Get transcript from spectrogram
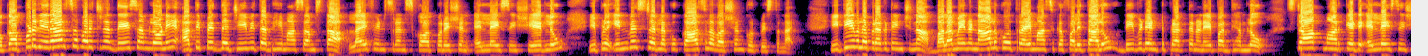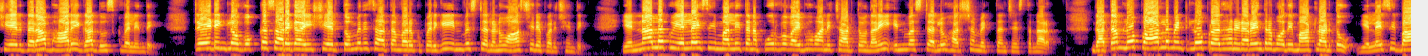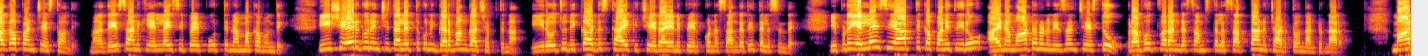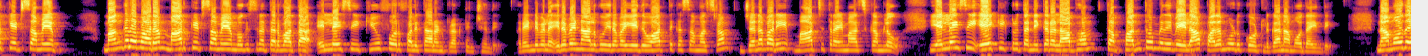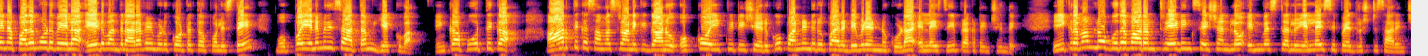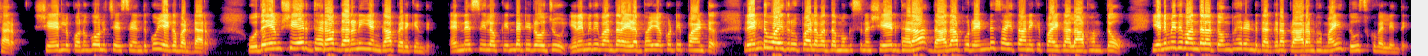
ఒకప్పుడు నిరాశపరిచిన దేశంలోనే అతిపెద్ద జీవిత బీమా సంస్థ లైఫ్ ఇన్సూరెన్స్ కార్పొరేషన్ ఎల్ఐసి షేర్లు ఇప్పుడు ఇన్వెస్టర్లకు కాసుల వర్షం కురిపిస్తున్నాయి. ఇటీవల ప్రకటించిన బలమైన నాలుగో త్రైమాసిక ఫలితాలు డివిడెంట్ ప్రకటన నేపథ్యంలో స్టాక్ మార్కెట్ ఎల్ఐసి షేర్ ధర భారీగా దూసుకువెళ్ళింది ట్రేడింగ్లో ఒక్కసారిగా ఈ షేర్ తొమ్మిది శాతం వరకు పెరిగి ఇన్వెస్టర్లను ఆశ్చర్యపరిచింది. ఎన్నాళ్ళకు ఎల్ఐసి మళ్ళీ తన పూర్వ వైభవాన్ని చాటుతోందని ఇన్వెస్టర్లు హర్షం వ్యక్తం చేస్తున్నారు. గతంలో పార్లమెంటులో ప్రధాని నరేంద్ర మోదీ మాట్లాడుతూ ఎల్ఐసి బాగా పనిచేస్తోంది. మన దేశానికి ఎల్ఐసిపై పూర్తి నమ్మకం ఉంది. ఈ షేర్ గురించి తలెత్తుకుని గర్వంగా చెప్తున్నా. ఈ రోజు రికార్డు స్థాయికి చేరాయని పేర్కొన్న సంగతి తెలిసిందే. ఇప్పుడు ఎల్ఐసి ఆర్థిక పనితీరు ఆయన మాటలను నిజం చేస్తూ ప్రభుత్వ రంగ సంస్థల సత్తాను చాటుతోందంటున్నారు. మార్కెట్ సమయం మంగళవారం మార్కెట్ సమయం ముగిసిన తర్వాత ఎల్ఐసి క్యూ ఫోర్ ఫలితాలను ప్రకటించింది. రెండు వేల ఇరవై నాలుగు ఇరవై ఐదు ఆర్థిక సంవత్సరం జనవరి మార్చి త్రైమాసికంలో ఎల్ఐసి ఏకీకృత నికర లాభం పంతొమ్మిది వేల పదమూడు కోట్లుగా నమోదైంది. నమోదైన పదమూడు వేల ఏడు వందల అరవై మూడు కోట్లతో పోలిస్తే ముప్పై ఎనిమిది శాతం ఎక్కువ. ఇంకా పూర్తిగా ఆర్థిక సంవత్సరానికి గాను ఒక్కో ఈక్విటీ షేరుకు పన్నెండు రూపాయల డివిడెండ్ను కూడా ఎల్ఐసి ప్రకటించింది. ఈ క్రమంలో బుధవారం ట్రేడింగ్ సెషన్లో ఇన్వెస్టర్లు ఎల్ఐసిపై దృష్టి సారించారు. షేర్లు కొనుగోలు చేసేందుకు ఎగబడ్డారు. ఉదయం షేర్ ధర గణనీయంగా పెరిగింది. ఎన్ఎస్సీలో కిందటి రోజు ఎనిమిది వందల ఎనభై ఒకటి పాయింట్ రెండు ఐదు రూపాయల వద్ద ముగిసిన షేర్ ధర దాదాపు రెండు సైతానికి పైగా లాభంతో ఎనిమిది వందల తొంభై రెండు దగ్గర ప్రారంభమై దూసుకువెళ్ళింది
